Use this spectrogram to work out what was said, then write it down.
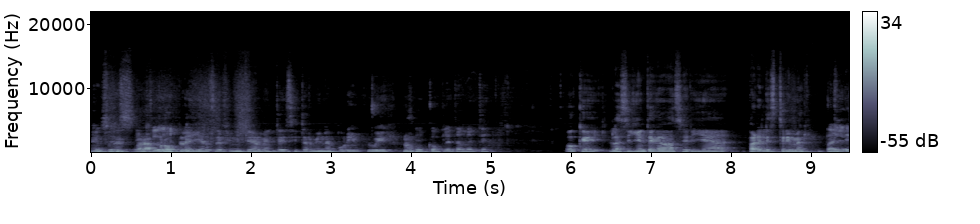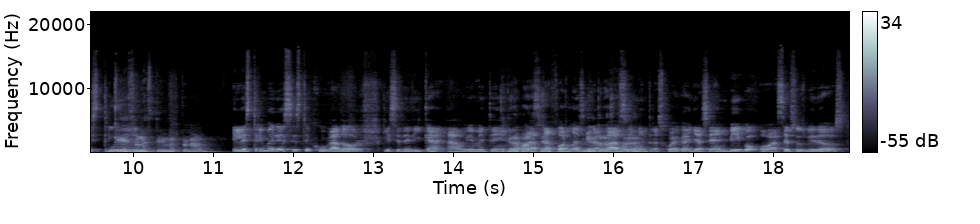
Entonces, para influye. pro players definitivamente sí termina por influir, ¿no? Sí, completamente. Ok, la siguiente gama sería para el streamer. Para el streaming. ¿Qué es un streamer, perdón? El streamer es este jugador que se dedica a, obviamente, en Grabarse plataformas, mientras grabarse juega. mientras juega, ya sea en vivo o hacer sus videos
